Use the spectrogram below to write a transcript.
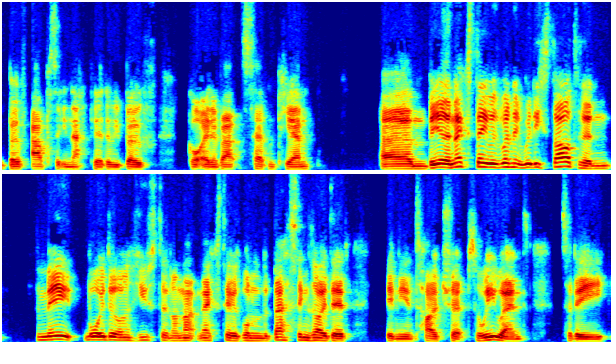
We both absolutely knackered, and we both got in about seven p.m. Um, but yeah, the next day was when it really started, and for me, what we did on Houston on that next day was one of the best things I did in the entire trip. So we went to the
